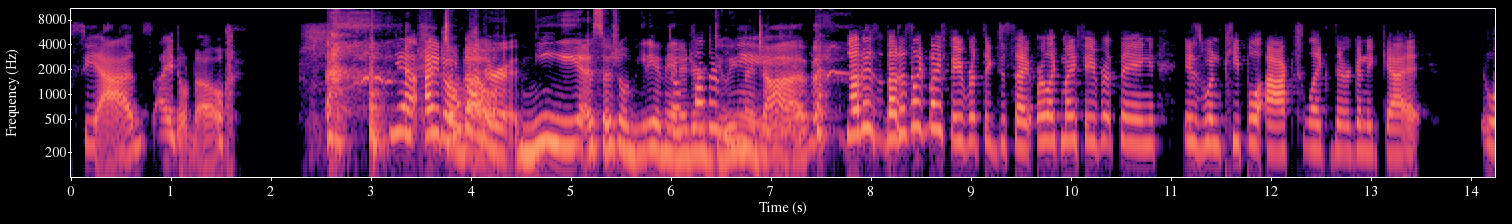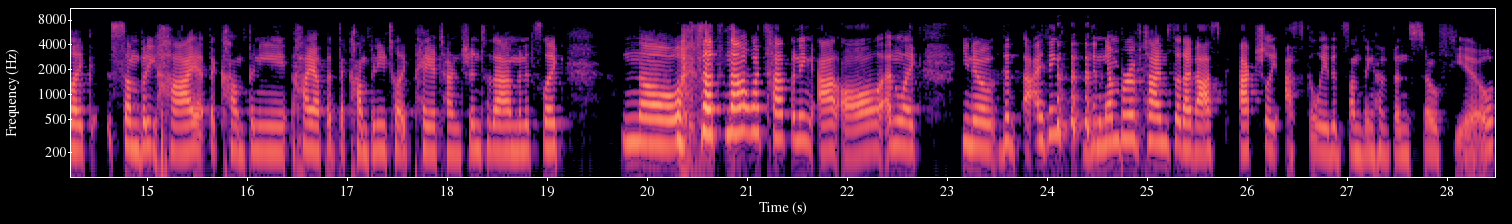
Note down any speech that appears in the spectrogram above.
see ads. I don't know. yeah, I don't, don't know. bother me, a social media manager, doing me. my job. that is that is like my favorite thing to say. Or like my favorite thing is when people act like they're gonna get like somebody high at the company, high up at the company to like pay attention to them. And it's like, no, that's not what's happening at all. And like, you know, the I think the number of times that I've asked actually escalated something have been so few.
